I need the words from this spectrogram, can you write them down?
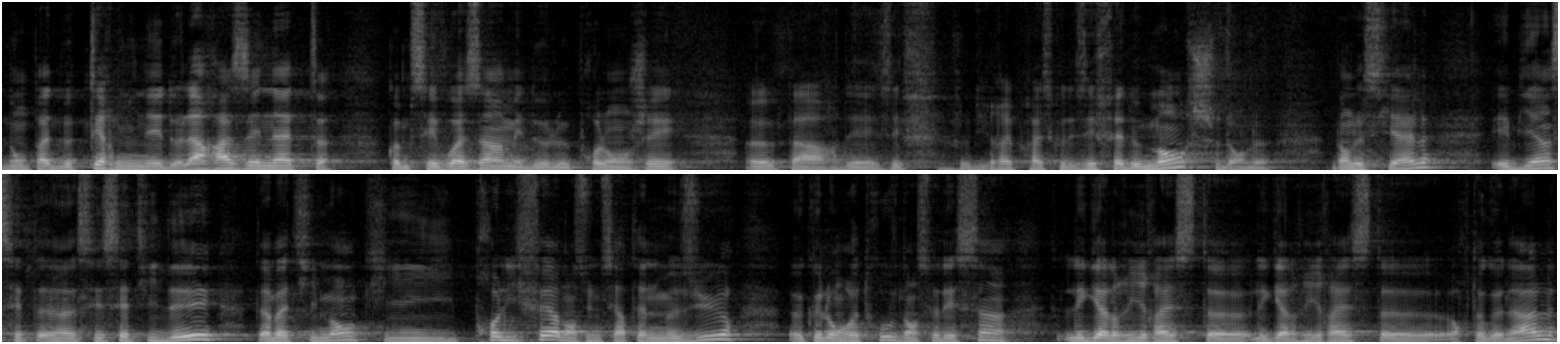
non pas de le terminer, de l'araser net comme ses voisins, mais de le prolonger euh, par des, je dirais presque des effets de manche dans le, dans le ciel, eh bien, euh, c'est cette idée d'un bâtiment qui prolifère dans une certaine mesure euh, que l'on retrouve dans ce dessin. Les galeries restent, les galeries restent orthogonales,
